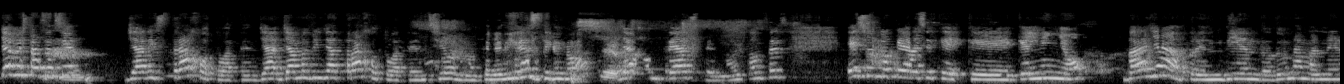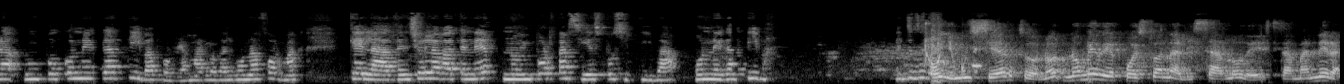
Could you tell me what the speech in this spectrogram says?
Ya me estás haciendo ya distrajo tu atención, ya, ya más bien ya trajo tu atención, aunque le digas que no, ya volteaste, ¿no? Entonces, eso es lo que hace que, que, que el niño vaya aprendiendo de una manera un poco negativa, por llamarlo de alguna forma, que la atención la va a tener, no importa si es positiva o negativa. Oye, muy cierto, no, no me había puesto a analizarlo de esta manera,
